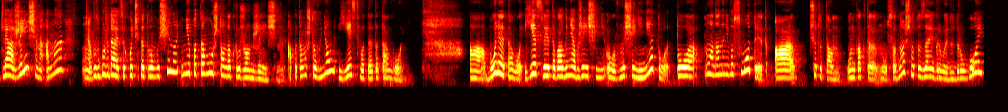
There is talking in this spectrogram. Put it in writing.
для женщины она возбуждается и хочет этого мужчину не потому, что он окружен женщиной, а потому что в нем есть вот этот огонь. А более того, если этого огня в женщине, о, в мужчине нету, то ну, она на него смотрит, а что-то там, он как-то, ну, с одной что-то заигрывает, с другой,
